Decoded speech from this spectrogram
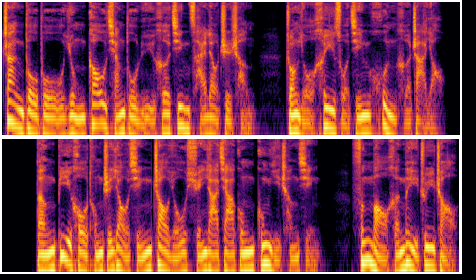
战斗部用高强度铝合金材料制成，装有黑索金混合炸药等壁后铜制药型罩由悬压加工工艺成型。风帽和内锥罩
